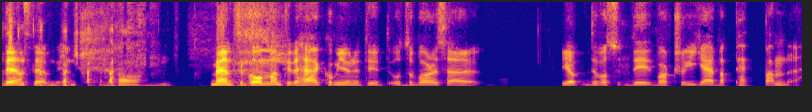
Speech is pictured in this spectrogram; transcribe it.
Den stämningen. ja. Men så kom man till det här communityt och så var det så här. Ja, det, var så, det var så jävla peppande.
